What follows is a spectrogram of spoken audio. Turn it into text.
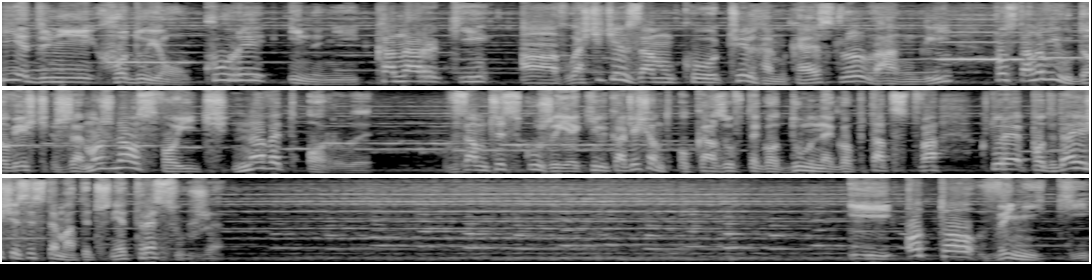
Jedni hodują kury, inni kanarki, a właściciel zamku Chilham Castle w Anglii postanowił dowieść, że można oswoić nawet orły. W zamczysku żyje kilkadziesiąt okazów tego dumnego ptactwa, które poddaje się systematycznie tresurze. I oto wyniki.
